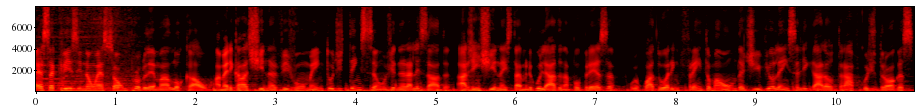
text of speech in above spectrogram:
Essa crise não é só um problema local. A América Latina vive um momento de tensão generalizada. A Argentina está mergulhada na pobreza, o Equador enfrenta uma onda de violência ligada ao tráfico de drogas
